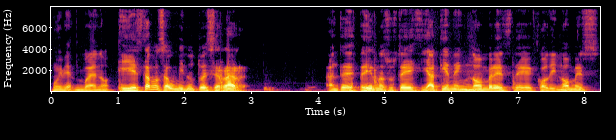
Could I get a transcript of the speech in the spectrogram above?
Muy bien. Bueno, y estamos a un minuto de cerrar. Antes de despedirnos, ustedes ya tienen nombres de codinomes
